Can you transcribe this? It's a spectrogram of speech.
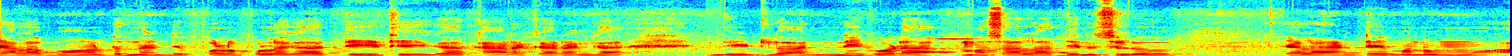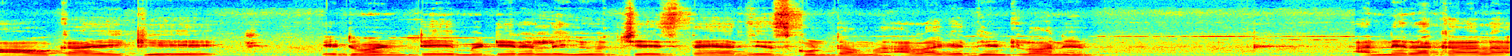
చాలా బాగుంటుందండి. పులపులగా పుల్లగా తీయగా కారకారంగా దీంట్లో అన్నీ కూడా మసాలా దినుసులు. ఎలా అంటే మనం ఆవకాయకి ఎటువంటి మెటీరియల్ యూజ్ చేసి తయారు చేసుకుంటాము అలాగే దీంట్లోని అన్ని రకాల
